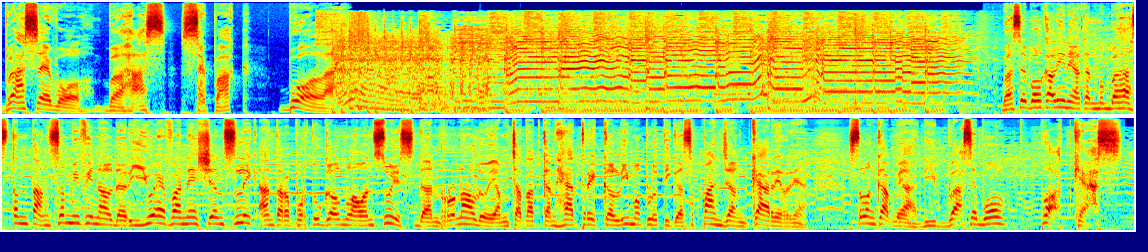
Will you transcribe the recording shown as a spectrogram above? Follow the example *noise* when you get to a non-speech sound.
Baseball, bahas sepak bola. Baseball kali ini akan membahas tentang semifinal dari UEFA Nations League antara Portugal melawan Swiss dan Ronaldo yang mencatatkan hat-trick ke-53 sepanjang karirnya. Selengkapnya di Baseball Podcast.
